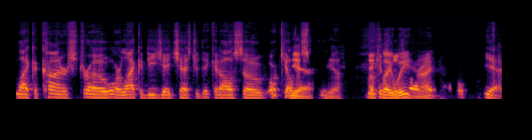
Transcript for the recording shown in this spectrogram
like a Connor Stroh or like a DJ Chester, that could also or Kelvin. yeah, Smith, yeah. Or that could play Wedin, right? Yeah,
